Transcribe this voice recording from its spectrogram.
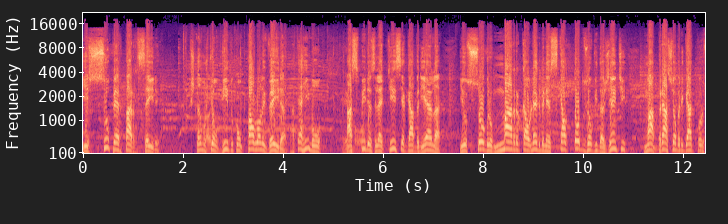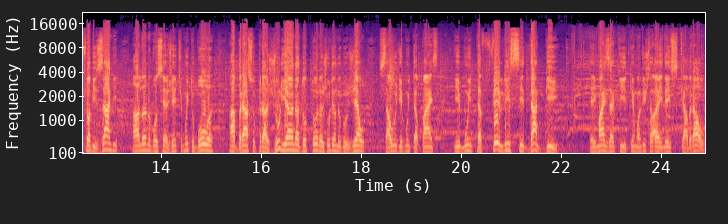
e super parceira. Estamos te ouvindo com Paulo Oliveira. Até rimou. As filhas Letícia, Gabriela e o sogro Marco Aurélio Benescal, todos ouvindo a gente. Um abraço e obrigado por sua amizade. Alano, você é gente muito boa. Abraço para Juliana, doutora Juliana Gurgel. Saúde, muita paz e muita felicidade. Tem mais aqui, tem uma lista Vai. da Inês Cabral.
